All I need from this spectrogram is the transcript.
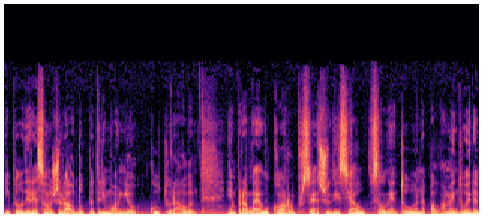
e pela Direção-Geral do Património Cultural. Em paralelo, corre o processo judicial, salientou Ana Paula Amendoeira,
